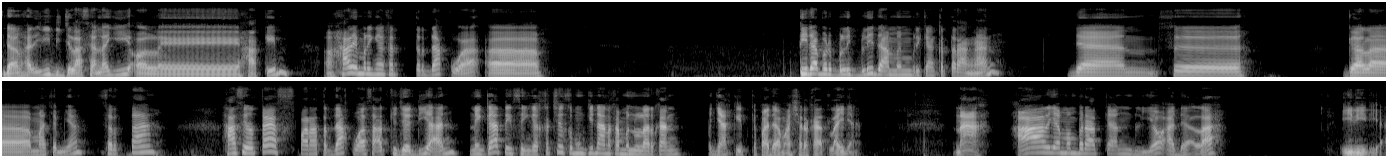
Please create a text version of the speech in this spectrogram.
Dalam hal ini dijelaskan lagi oleh hakim uh, hal yang meringankan terdakwa uh, tidak berbelit-belit dalam memberikan keterangan dan segala macamnya serta hasil tes para terdakwa saat kejadian negatif sehingga kecil kemungkinan akan menularkan penyakit kepada masyarakat lainnya. Nah, hal yang memberatkan beliau adalah ini dia.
